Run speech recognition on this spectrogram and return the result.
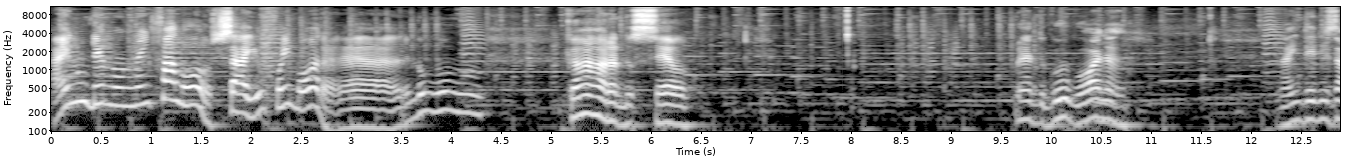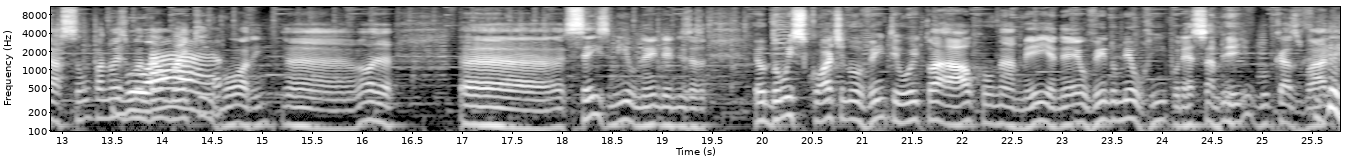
Aí não deu, não- nem falou. Saiu, foi embora. É, não- não- Cara do céu. É, do Google, olha. A indenização pra nós mandar o Mike Boa. embora, hein? Ah, olha. ah, 6 mil, né? Indenização. Eu dou um Scott 98 a álcool na meia, né? Eu vendo meu rim por essa meia, o Lucas Vale.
